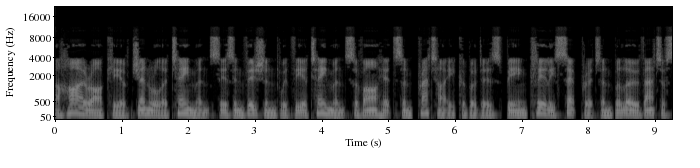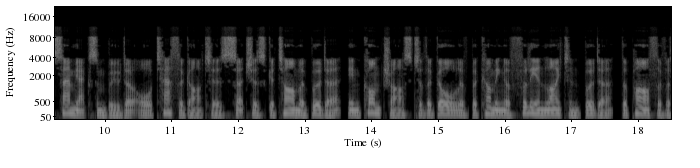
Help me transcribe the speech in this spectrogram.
A hierarchy of general attainments is envisioned with the attainments of arhats and pratyekabuddhas being clearly separate and below that of Samyaksambuddha or Tathagatas such as Gautama Buddha. In contrast to the goal of becoming a fully enlightened Buddha, the path of a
